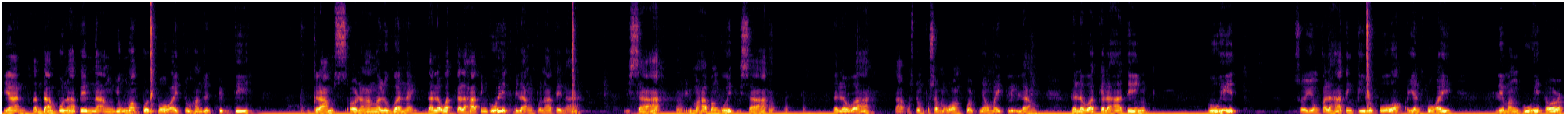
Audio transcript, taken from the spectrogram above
yan, tandaan po natin na ang yung 1 port po ay 250 grams or nangangalugan na dalawat kalahating guhit. Bilangin po natin ha. Isa, yung mahabang guhit, isa, dalawa, tapos doon po sa 1 fourth niya, maikli lang, dalawat kalahating guhit. So yung kalahating kilo po, yan po ay limang guhit or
